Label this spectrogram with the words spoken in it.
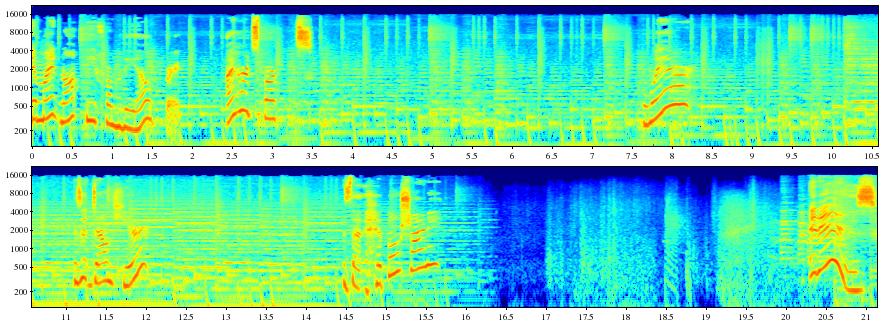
It might not be from the outbreak. I heard sparkles. Where? Is it down here? Is that hippo shiny? It is!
